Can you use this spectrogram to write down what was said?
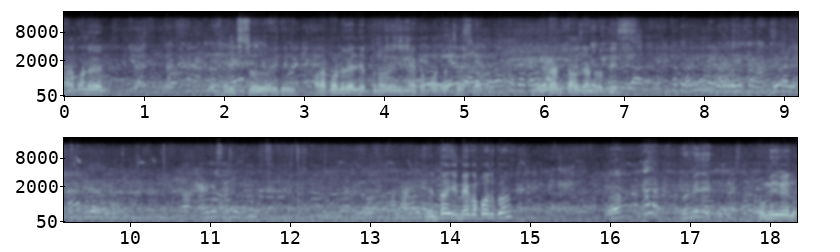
పదకొండు వేలు. ఫ్రెండ్స్ ఇది పదకొండు వేలు చెప్తున్నారు ఈ మేకపోతే వచ్చేసి. లెవెన్ థౌజండ్ రూపీస్ ఎంత ఈ మేకపోతుకు తొమ్మిది. తొమ్మిది వేలు.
